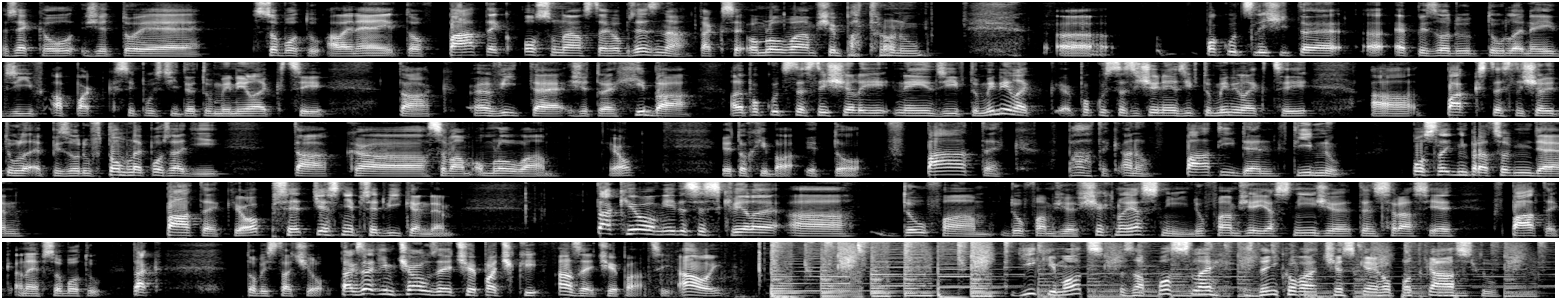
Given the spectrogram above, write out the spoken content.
řekl, že to je v sobotu, ale ne, je to v pátek 18. března, tak se omlouvám všem patronům. Eh, pokud slyšíte eh, epizodu tuhle nejdřív a pak si pustíte tu mini lekci, tak eh, víte, že to je chyba. Ale pokud jste slyšeli nejdřív tu mini pokud jste slyšeli nejdřív tu mini lekci a pak jste slyšeli tuhle epizodu v tomhle pořadí, tak se vám omlouvám. Jo? Je to chyba, je to v pátek Pátek, ano, pátý den v týdnu. Poslední pracovní den. Pátek, jo, před, těsně před víkendem. Tak jo, mějte se skvěle a doufám, doufám, že je všechno jasný. Doufám, že je jasný, že ten sraz je v pátek a ne v sobotu. Tak, to by stačilo. Tak zatím čau zé čepačky a zé čepáci. Ahoj. díky moc za poslech Zdeňkova českého podcastu.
